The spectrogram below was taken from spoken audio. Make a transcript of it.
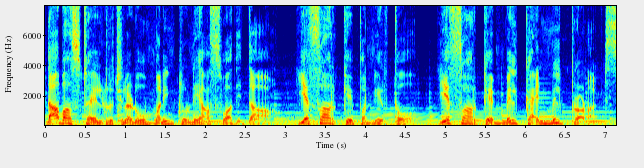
డాబా స్టైల్ రుచులను మనింట్లోనే ఆస్వాదిద్దాం. ఎస్ఆర్కే పన్నీర్తో SRK milk and milk products.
